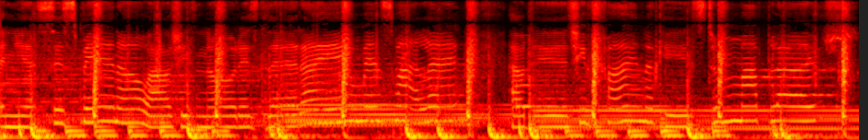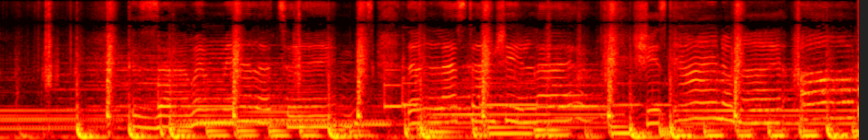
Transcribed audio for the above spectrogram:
And yes, it's been a while, she's noticed that I ain't been smiling. How did she find the keys to my place? Cause I'm a militant. The last time she left, she's kind of my old,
